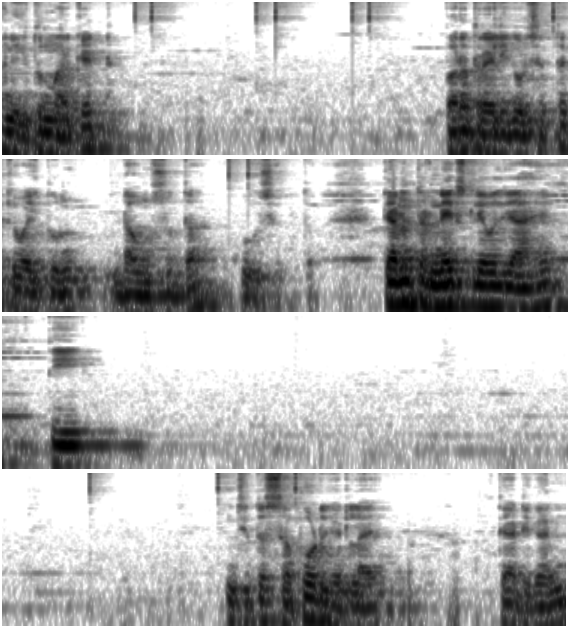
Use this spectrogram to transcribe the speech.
आणि इथून मार्केट परत रॅली करू शकतं किंवा इथून डाऊनसुद्धा होऊ शकतं. त्यानंतर नेक्स्ट लेवल जी आहे ती जिथं सपोर्ट घेतला आहे त्या ठिकाणी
